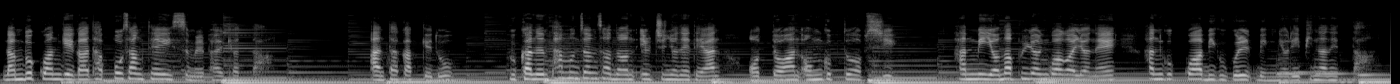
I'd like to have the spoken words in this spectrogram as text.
남북 관계가 답보 상태에 있음을 밝혔다. 안타깝게도 북한은 판문점 선언 1주년에 대한 어떠한 언급도 없이 한미 연합훈련과 관련해 한국과 미국을 맹렬히 비난했다.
